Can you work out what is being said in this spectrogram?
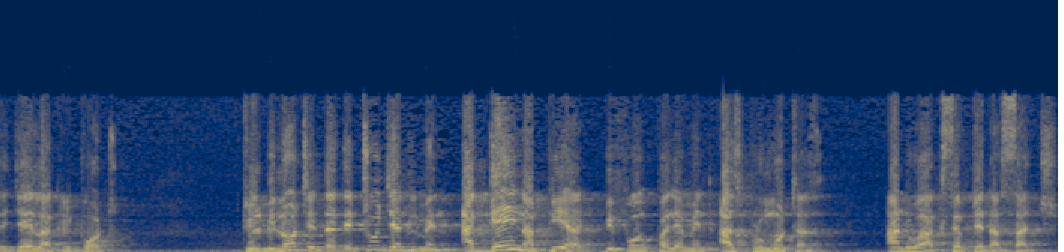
the JLAC report, it will be noted that the two gentlemen again appeared before Parliament as promoters and were accepted as such.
